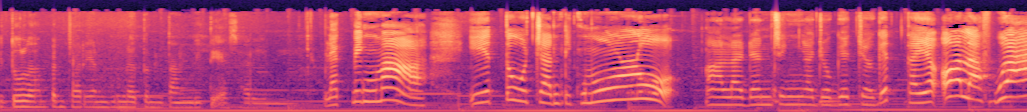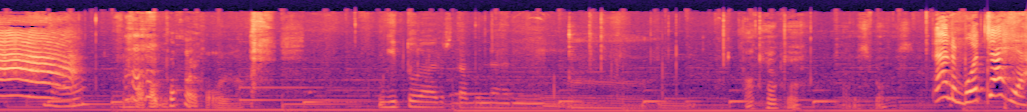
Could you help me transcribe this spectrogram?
itulah pencarian bunda tentang BTS hari ini Blackpink mah itu cantik mulu. Malah dancingnya joget-joget kayak Olaf. Wah. ya apa kayak olah begitulah cerita bunda hari ini oke oke bagus bagus Ada bocah ya?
